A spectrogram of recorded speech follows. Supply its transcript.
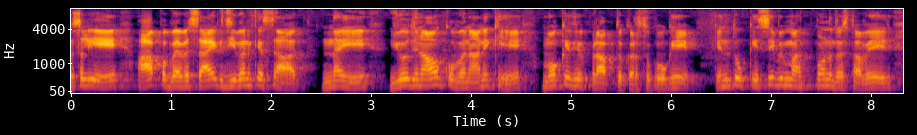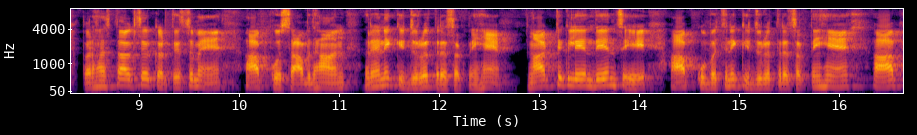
इसलिए आप व्यावसायिक जीवन के साथ नई योजनाओं को बनाने के मौके भी प्राप्त कर सकोगे। किंतु किसी भी महत्वपूर्ण दस्तावेज़ पर हस्ताक्षर करते समय आपको सावधान रहने की ज़रूरत रह सकते हैं। आर्थिक लेन देन से आपको बचने की ज़रूरत रह सकते हैं। आप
